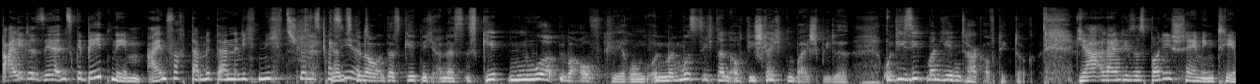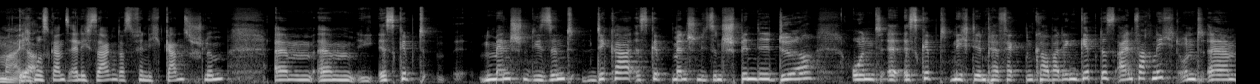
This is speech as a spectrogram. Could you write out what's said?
beide sehr ins Gebet nehmen. Einfach damit dann nämlich nichts Schlimmes passiert. Ganz genau, und das geht nicht anders. Es geht nur über Aufklärung und man muss sich dann auch die schlechten Beispiele, und die sieht man jeden Tag auf TikTok. Ja, allein dieses Bodyshaming-Thema. Ich Ja. muss ganz ehrlich sagen, das finde ich ganz schlimm. Ähm, ähm, es gibt Menschen, die sind dicker, es gibt Menschen, die sind spindeldürr und äh, es gibt nicht den perfekten Körper, den gibt es einfach nicht und ähm,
